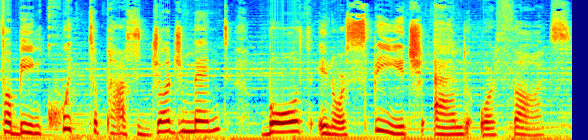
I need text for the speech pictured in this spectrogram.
for being quick to pass judgment both in our speech and our thoughts.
